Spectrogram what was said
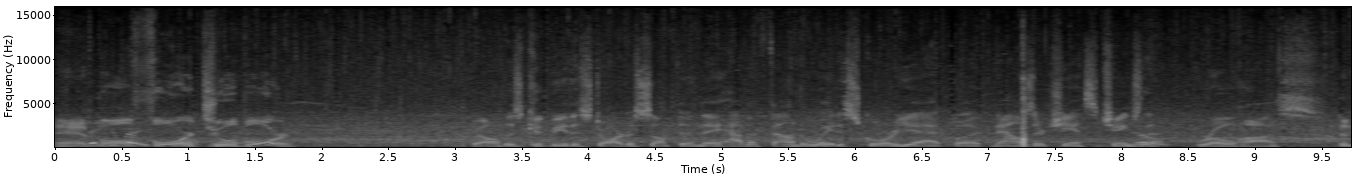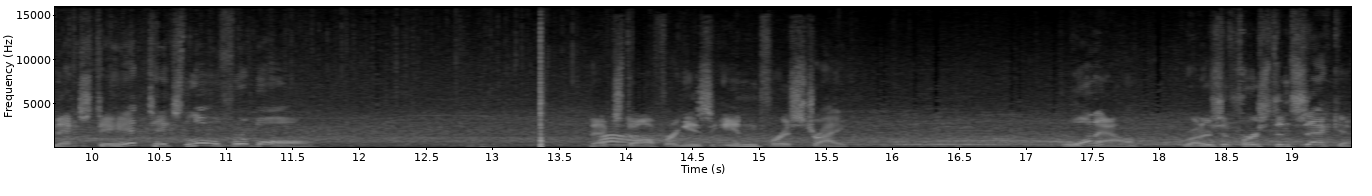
And ball four to a board. Well, this could be the start of something. They haven't found a way to score yet, but now's their chance to change that. Rojas. The next to hit takes low for a ball. Next offering is in for a strike. One out. Runners at first and second.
